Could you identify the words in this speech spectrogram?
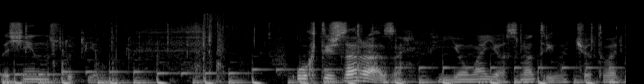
Точнее, наступил. Ух ты ж, зараза. Ё-моё, смотри, вот что творит.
